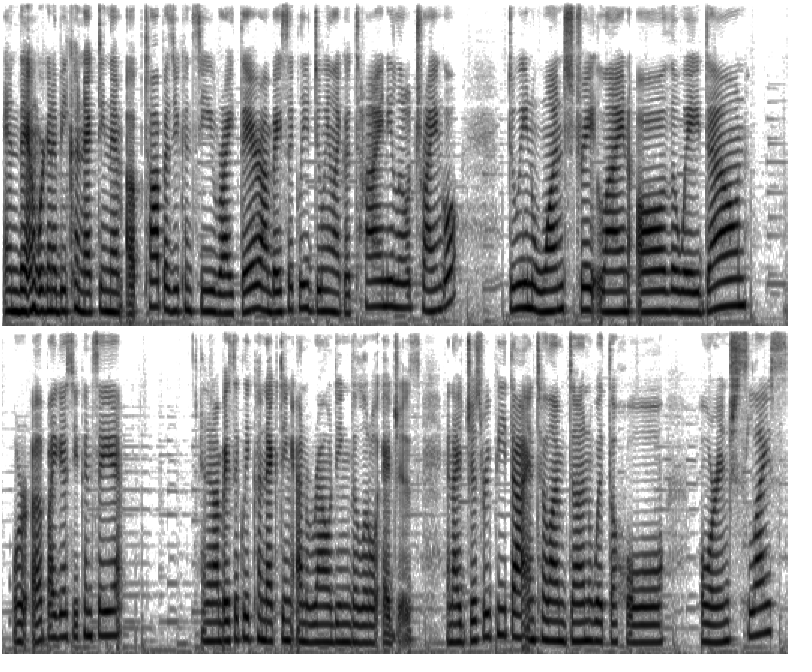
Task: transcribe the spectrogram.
And then we're going to be connecting them up top as you can see right there. I'm basically doing like a tiny little triangle. Doing one straight line all the way down or up I guess you can say it. And then I'm basically connecting and rounding the little edges. And I just repeat that until I'm done with the whole orange slice.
